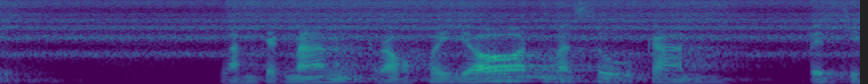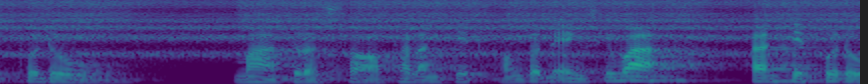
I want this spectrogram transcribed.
ย หลังจากนั้นเราค่อยย้อนมาสู่การเป็นจิตผู้ดู มาตรวจสอบพลังจิตของตนเองสิว่าพลังจิตผู้ดู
